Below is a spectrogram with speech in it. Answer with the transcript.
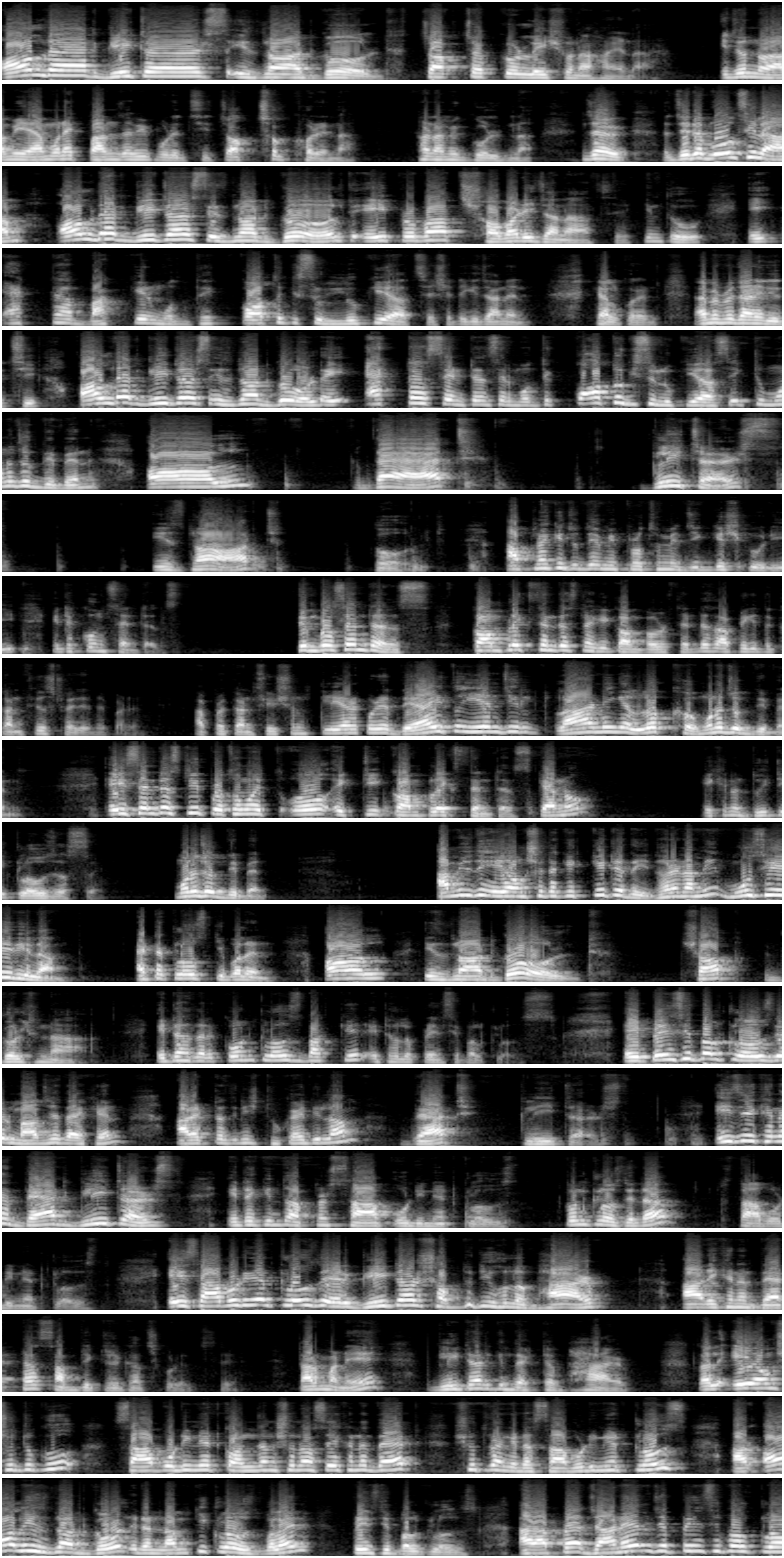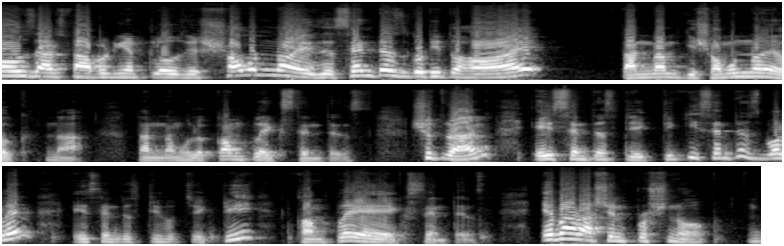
All that glitters is not gold চকচক করলেই শোনা হয় না। এজন্য আমি এমন এক পাঞ্জাবি পরেছি, চকচক করে না, কারণ আমি গোল্ড না। যাই হোক, যেটা বলছিলাম all that glitters is not gold এই প্রবাদ সবারই জানা আছে। কিন্তু এই একটা বাক্যের মধ্যে কত কিছু লুকিয়ে আছে সেটা কি জানেন? খেয়াল করেন। আমি আপনাকে জানিয়ে দিচ্ছি all that glitters is not gold এই একটা সেন্টেন্সের মধ্যে কত কিছু লুকিয়ে আছে একটু মনোযোগ দিবেন। All that glitters is not gold আপনাকে যদি আমি প্রথমে জিজ্ঞেস করি, এটা কোন sentence simple sentence complex sentence নাকি কম্পাউন্ড সেন্টেন্স আপনি কিন্তু কনফিউজ হয়ে যেতে পারেন। আপনার কনফিউশন ক্লিয়ার করে দেয়াই তো ইএনজি লার্নিং এর লক্ষ্য, মনোযোগ দিবেন। এই সেন্টেন্সটি প্রথমত ও একটি কমপ্লেক্স সেন্টেন্স কেন? এখানে দুইটি ক্লোজ আছে। মনোযোগ দিবেন। আমি যদি এই অংশটাকে কেটে দিই, ধরেন আমি মুছিয়ে দিলাম। একটা ক্লোজ কি বলেন? অল ইজ নট গোল্ড সব গোল্ড না। এটা তার কোন ক্লোজ বাক্যের? এটা হলো প্রিন্সিপাল ক্লোজ এই প্রিন্সিপাল ক্লোজ এর মাঝে দেখেন, আরেকটা জিনিস ঢুকাই দিলাম দ্যাট গ্লিটার্স এই যে এখানে দ্যাট গ্লিটার্স এটা কিন্তু আপনার সাব অর্ডিনেট ক্লোজ কোন ক্লোজ এটা? সাবঅর্ডিনেট ক্লোজ এই সাবঅর্ডিনেট ক্লোজের গ্লিটার শব্দটি হলো ভার্ব আর এখানে দ্যাটটা সাবজেক্টের কাজ করেছে। তার মানে গ্লিটার কিন্তু একটা ভার্ব তাহলে এই অংশটুকু সাবঅর্ডিনেট কনজাংশন আছে এখানে দ্যাট সুতরাং এটা সাবঅর্ডিনেট ক্লোজ আর অল ইজ নট গোল্ড এটার নাম কি ক্লোজ বলেন? প্রিন্সিপাল ক্লোজ আর আপনারা জানেন যে প্রিন্সিপাল ক্লোজ আর সাবঅর্ডিনেট ক্লোজ এর সমন্বয়ে যে সেন্টেন্স গঠিত হয়, তার নাম কি সমন্বয়ক? না, তার নাম হলো কমপ্লেক্স সেন্টেন্স সুতরাং এই সেন্টেন্সটি একটি কি সেন্টেন্স বলেন? এই সেন্টেন্সটি হচ্ছে একটি কমপ্লেক্স সেন্টেন্স এবার আসেন প্রশ্ন,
